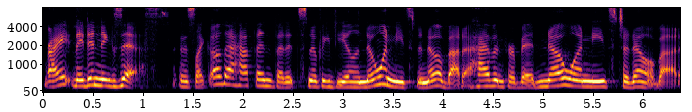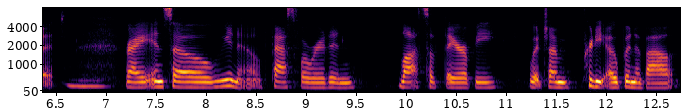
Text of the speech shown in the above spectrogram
right? They didn't exist. It was like, oh, that happened, but it's no big deal, and no one needs to know about it. Heaven forbid, no one needs to know about it, mm. right? And so, you know, fast forward and lots of therapy, which I'm pretty open about.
